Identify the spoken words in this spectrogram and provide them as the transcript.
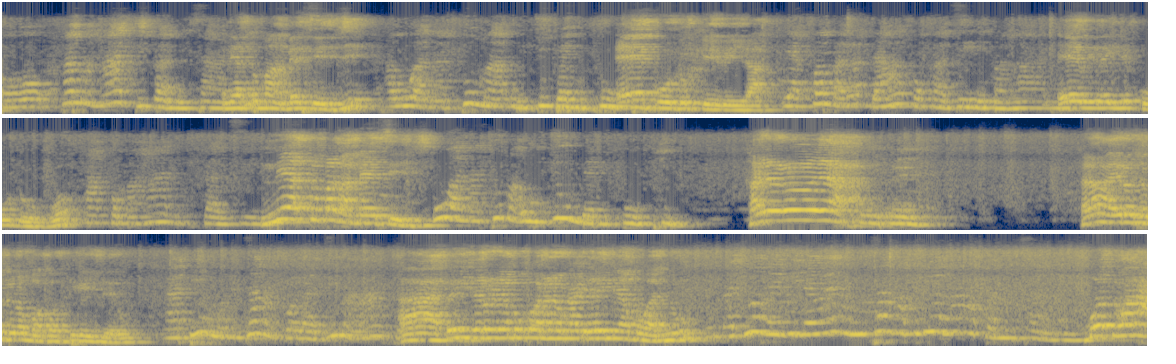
Oh, kama haji kanisani. Message. Au anatuma ujumbe mfupi eh kĩwĩra ya kwamba labda hako kazini mahali. Eh wĩra-inĩ kũndũ ũguo ako mahali kazini. Ni message. Huwa anatuma ujumbe mfupi haleluya! Mwaka ũtige itherũ itheru lazima Ah, mbĩ itherũ rĩrĩa mũkorwo narĩo kanitha-inĩ ya mwanyu unajua wengine wenu mtaka mlio nao kanisani mũtwara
